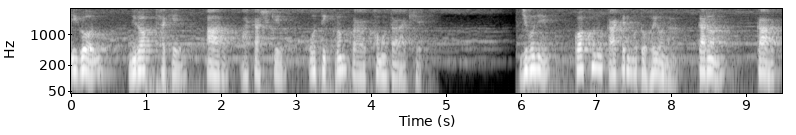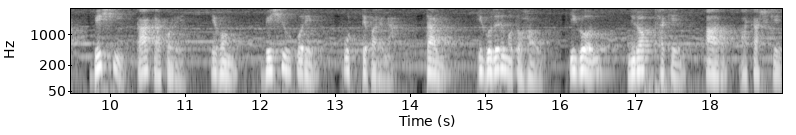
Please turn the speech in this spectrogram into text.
ইগল নীরব থাকে আর আকাশকে অতিক্রম করার ক্ষমতা রাখে। জীবনে কখনো কাকের মতো হইও না, কারণ কাক বেশি কা কা করে এবং বেশি উপরে উঠতে পারে না। তাই ইগলের মতো হও। ইগল নীরব থাকে আর আকাশকে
